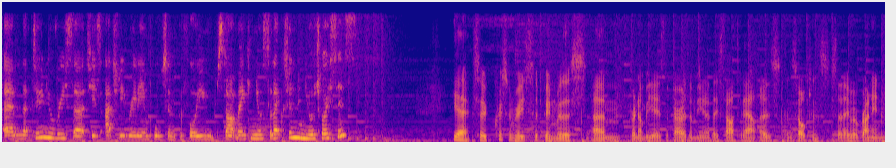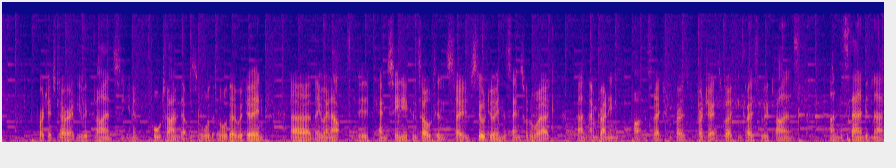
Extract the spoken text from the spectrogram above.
um, that doing your research is actually really important before you start making your selection and your choices. Yeah, so Chris and Rhys have been with us um, for a number of years, the pair of them. You know, they started out as consultants, so they were running projects directly with clients, you know, full time. That was all, all they were doing. Uh, they went up, they became senior consultants, so still doing the same sort of work um, and running partner selection pro- projects, working closely with clients, understanding that,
